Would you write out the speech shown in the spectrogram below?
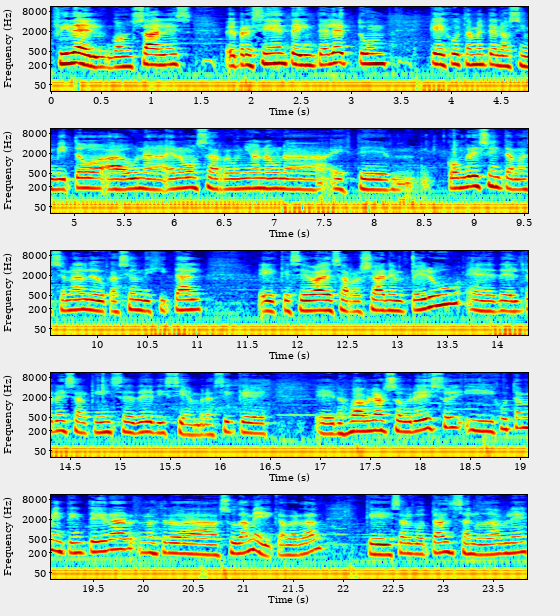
Fidel González, el presidente de Intelectum, que justamente nos invitó a una hermosa reunión, a un este, Congreso Internacional de Educación Digital eh, que se va a desarrollar en Perú eh, del 13 al 15 de diciembre. Así que eh, nos va a hablar sobre eso y justamente integrar nuestra Sudamérica, ¿verdad? Que es algo tan saludable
